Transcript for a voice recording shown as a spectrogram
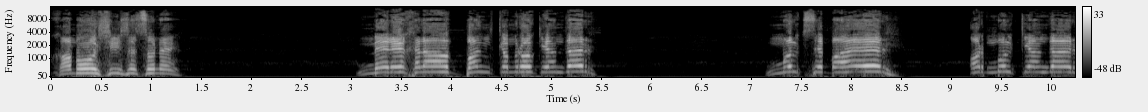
خاموشی سے سنیں۔ میرے خلاف بند کمروں کے اندر، ملک سے باہر اور ملک کے اندر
